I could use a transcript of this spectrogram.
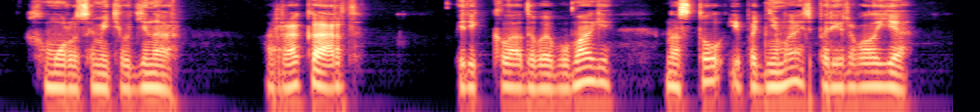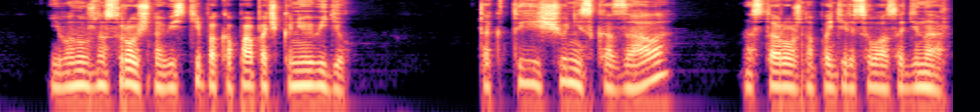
— хмуро заметил Динар. «Ракард». Перекладывая бумаги, на стол и, поднимаясь, парировал я. Его нужно срочно увести, пока папочка не увидел. «Так ты еще не сказала?» — насторожно поинтересовался Динар.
